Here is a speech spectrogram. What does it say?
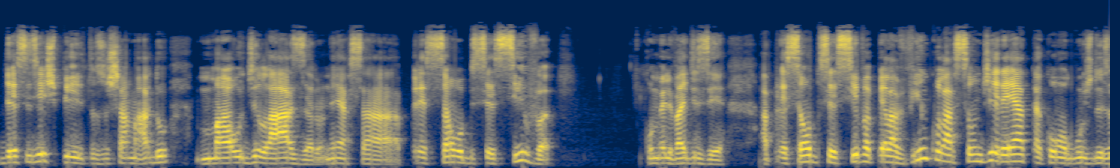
desses espíritos, o chamado mal de Lázaro, né, essa pressão obsessiva, como ele vai dizer, a pressão obsessiva pela vinculação direta com alguns dos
